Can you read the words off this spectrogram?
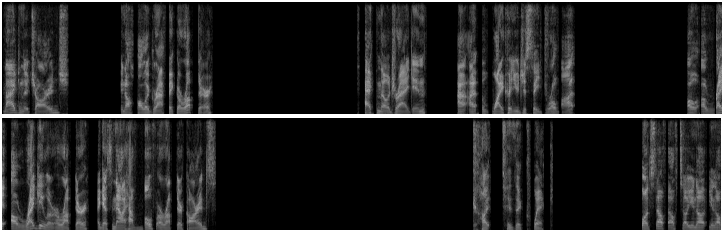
Magna Charge. In a holographic eruptor. Techno Dragon. I, I, why couldn't you just say Drobot? Oh, a right, a regular Eruptor. I guess now I have both Eruptor cards. Cut to the quick. Well, it's Stealth Elf, so you know, you know,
